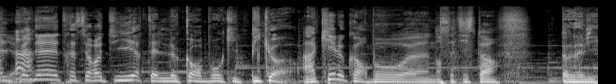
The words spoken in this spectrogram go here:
Elle pénètre et se retire, tel le corbeau qui picore. Ah, qui est le corbeau euh, dans cette histoire? Ton avis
